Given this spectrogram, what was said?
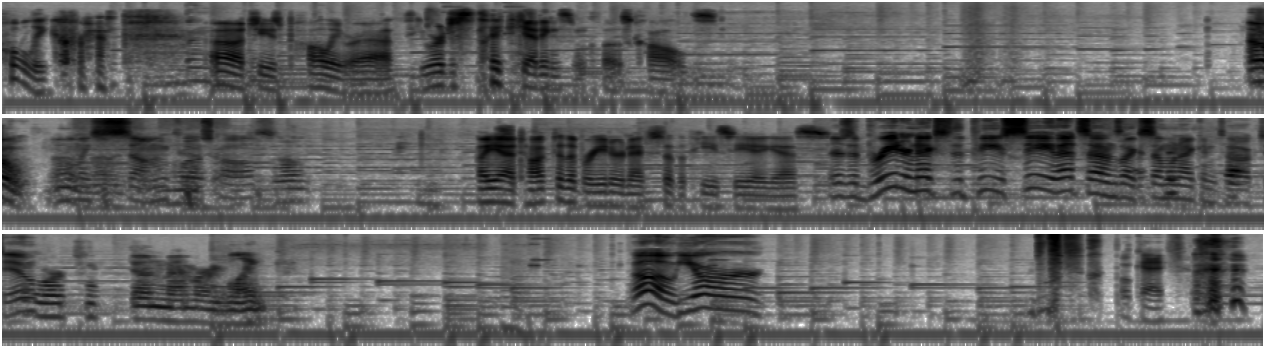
Holy crap. Oh, geez, Poliwrath. You were just, like, getting some close calls. Oh. Only oh, some close calls. Oh yeah, talk to the breeder next to the PC, I guess. There's a breeder next to the PC. That sounds like someone I can talk to. works when you've done memory link. Oh, you're. okay.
